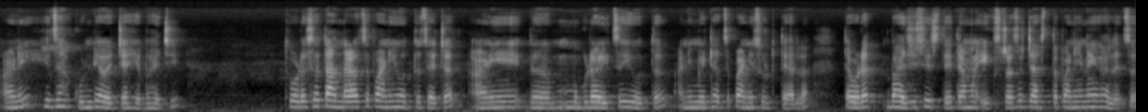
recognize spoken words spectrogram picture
आणि ही झाकून ठेवायची आहे भाजी. थोडंसं तांदळाचं पाणी होतंच याच्यात आणि मुगडाळीचंही होतं आणि मिठाचं पाणी सुटतं याला. तेवढ्यात भाजी शिजते त्यामुळे एक्स्ट्राचं जास्त पाणी नाही घालायचं.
